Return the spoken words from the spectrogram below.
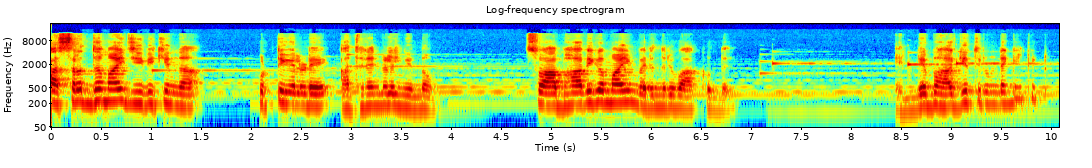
അശ്രദ്ധമായി ജീവിക്കുന്ന കുട്ടികളുടെ അധരങ്ങളിൽ നിന്നും സ്വാഭാവികമായും വരുന്നൊരു വാക്കുണ്ട്. എന്റെ ഭാഗ്യത്തിലുണ്ടെങ്കിൽ കിട്ടും.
